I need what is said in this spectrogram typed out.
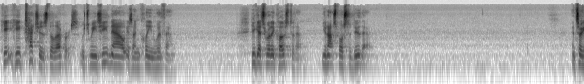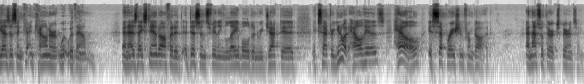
he, he touches the lepers, which means he now is unclean with them. He gets really close to them. You're not supposed to do that. And so he has this encounter with them. And as they stand off at a distance, feeling labeled and rejected, etc., you know what hell is? Hell is separation from God. And that's what they're experiencing.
